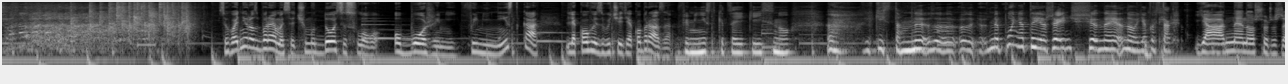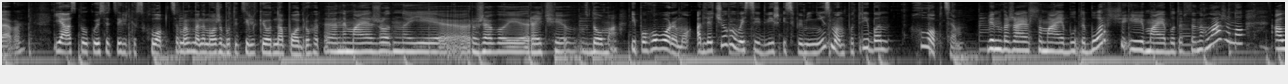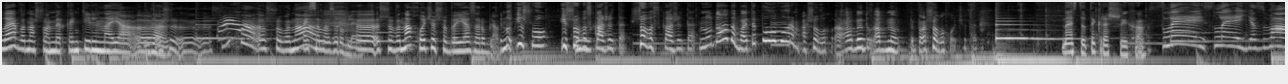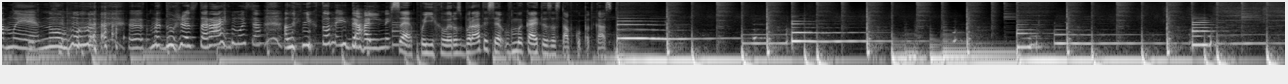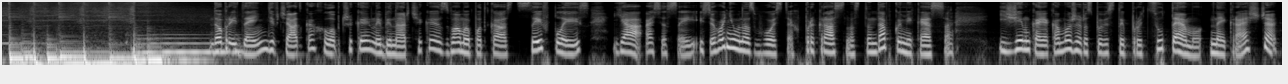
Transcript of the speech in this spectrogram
Сьогодні розберемося, чому досі слово «О Боже мій» феміністка для когось звучить як образа. Феміністки це якісь, ну, ех, якісь там не, е, е, непоняті жінки, ну, якось так. Я не ношу рожеве. Я спілкуюся тільки з хлопцями. В мене може бути тільки одна подруга. Е, Немає жодної е, рожевої речі вдома. І поговоримо, а для чого весь цей двіж із фемінізмом потрібен хлопцям? Він вважає, що має бути борщ і має бути все наглажено, але вона що меркантильна я, е, Да. е, шлюха, що вона. Хай сама заробляє. Е, що вона хоче, щоб я заробляв. Ну і що? І що ви скажете? Що ви скажете? Ну да, давайте поговоримо. А що ви а ви а, ну, типу, а що ви хочете? Настя, ти крашиха. Слей, слей, я з вами. Ну е, ми дуже стараємося, але ніхто не ідеальний. Все, поїхали розбиратися. Вмикайте заставку подкасту. Добрий день, дівчатка, хлопчики, небінарчики. З вами подкаст Safe Place. Я Ася Сей. І сьогодні у нас в гостях прекрасна стендап-комікеса і жінка, яка може розповісти про цю тему найкраще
